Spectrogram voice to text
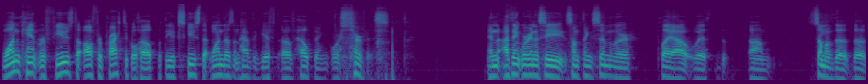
one can't refuse to offer practical help with the excuse that one doesn't have the gift of helping or service. And I think we're going to see something similar play out with um, some of the, the,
